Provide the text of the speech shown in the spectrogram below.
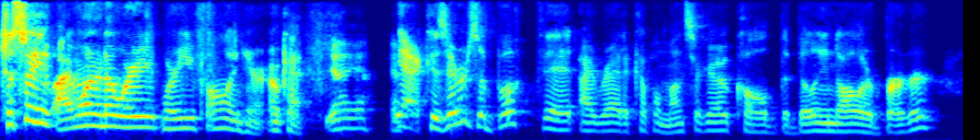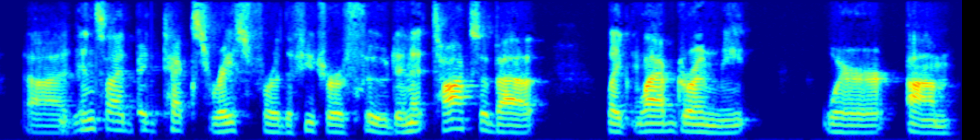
Just so you, I want to know where you, where you fall in here. Okay. Yeah. Yeah. Yeah. Because yeah, there was a book that I read a couple months ago called The Billion Dollar Burger. Uh, mm-hmm. Inside Big Tech's Race for the Future of Food, and it talks about like lab grown meat where um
